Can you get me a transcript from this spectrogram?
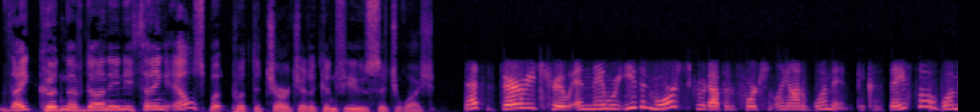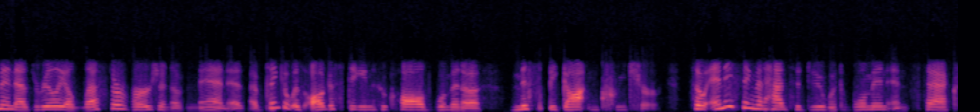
they couldn't have done anything else but put the church in a confused situation. That's very true. And they were even more screwed up, unfortunately, on women because they saw women as really a lesser version of men. As I think it was Augustine who called women a misbegotten creature. So anything that had to do with woman and sex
